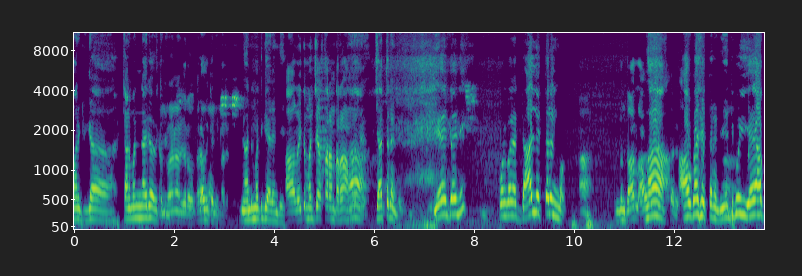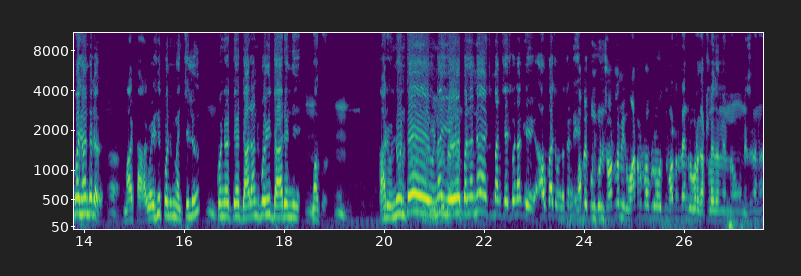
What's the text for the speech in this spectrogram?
మనకి చంద్రబాబు నాయుడు అవుతాడు. అంత మట్టి గ్యారంటీ వాళ్ళు అయితే మంచి చేస్తారంటారా? చేస్తారండి. ఏంటండి? కొన్ని కొన్ని దాళ్ళు ఇస్తారండి మాకు. అవకాశం ఇస్తారు. అవకాశం ఇస్తారండి. ఎందుకు? ఏ అవకాశం అంటారు? మాకు తాగవలసిన కొన్ని మంచిలు కొన్ని దారానికి పోయి దారండి మాకు. ఆ రెండు ఉంటే ఉన్న ఏ పనులన్నా మనం చేసుకోవడానికి అవకాశం ఉండదండి. బాబాయ్ కొన్ని కొన్ని చోట్ల మీకు వాటర్ ప్రాబ్లం అవుతుంది. వాటర్ ట్యాంకులు కూడా కట్టలేదని నేను నిజమేనా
